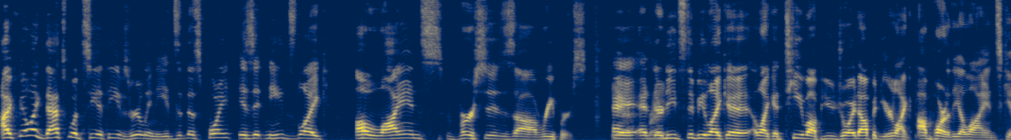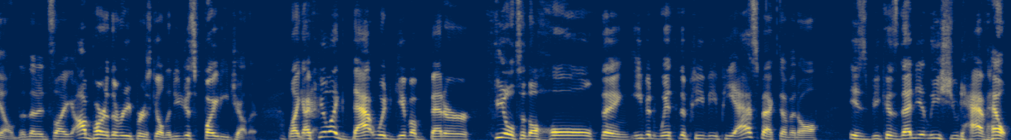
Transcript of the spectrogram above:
I feel like that's what Sea of Thieves really needs at this point is it needs like alliance versus uh reapers. and, Yeah, and there right. needs to be like a like a team up you join up and you're like I'm part of the alliance guild and then it's like I'm part of the reapers guild and you just fight each other. Like I feel like that would give a better feel to the whole thing even with the PvP aspect of it all is because then at least you'd have help.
